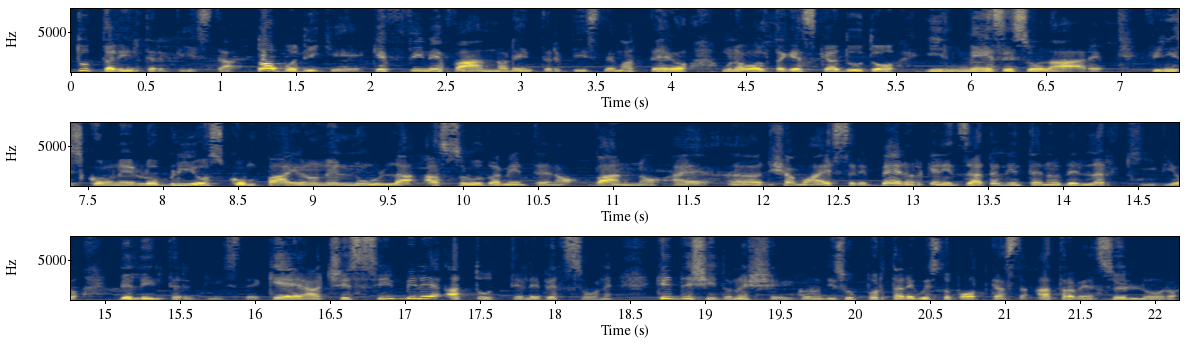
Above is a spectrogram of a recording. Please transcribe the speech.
tutta l'intervista. Dopodiché, che fine fanno le interviste, Matteo, una volta che è scaduto il mese solare? Finiscono nell'oblio, scompaiono nel nulla? Assolutamente no, vanno a, eh, diciamo, a essere ben organizzate all'interno dell'archivio video delle interviste che è accessibile a tutte le persone che decidono e scelgono di supportare questo podcast attraverso il loro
